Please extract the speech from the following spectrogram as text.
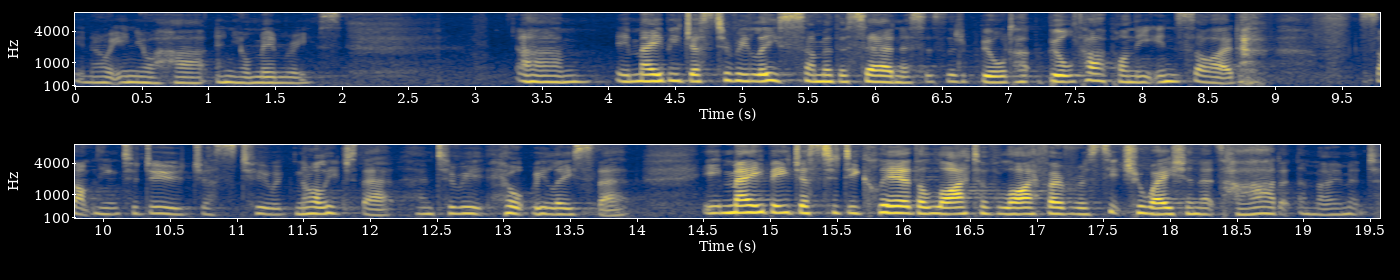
you know, in your heart and your memories. Um, it may be just to release some of the sadnesses that are built up, built up on the inside. Something to do just to acknowledge that and to re- help release that. It may be just to declare the light of life over a situation that's hard at the moment.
